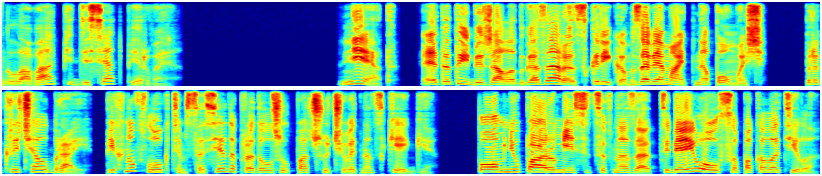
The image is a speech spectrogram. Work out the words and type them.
Глава 51. «Нет, это ты бежал от Газара с криком «Зовя мать на помощь!» Прокричал Брай. Пихнув локтем соседа, продолжил подшучивать над Скегги. «Помню, пару месяцев назад тебя и Олса поколотила.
